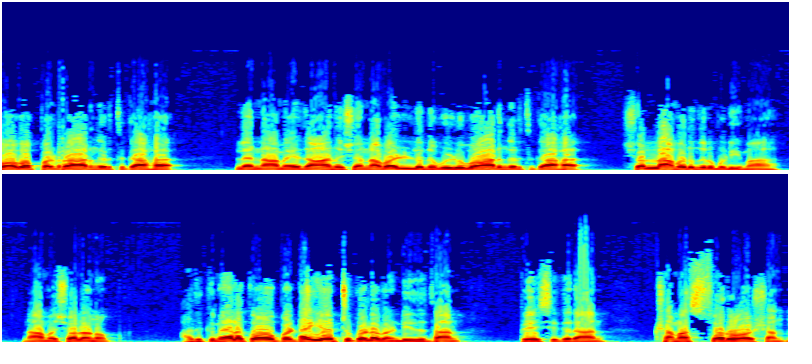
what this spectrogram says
கோபப்படுறாருங்கிறதுக்காக இல்லை நாம் ஏதான்னு சொன்னா வள்ளுன்னு விழுவாருங்கிறதுக்காக சொல்லாம இருந்துட முடியுமா? நாம சொல்லணும். அதுக்கு மேல கோபப்பட்டா ஏற்றுக்கொள்ள வேண்டியதுதான். பேசுகிறான் க்ஷமஸ்வ ரோஷம்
